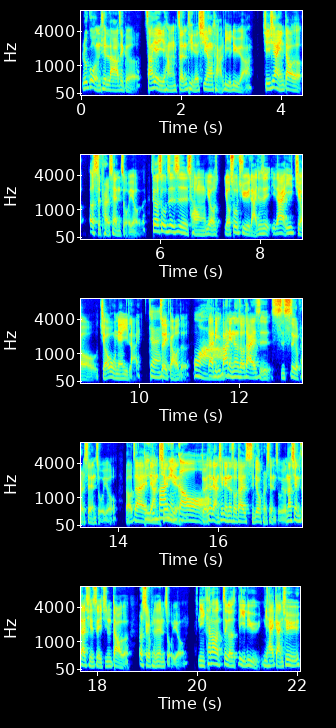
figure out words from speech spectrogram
如果我们去拉这个商业银行整体的信用卡利率啊。其实现在已经到了二十 percent 左右了，这个数字是从有有数据以来，就是大概一九九五年以来对。最高的。哇，在零八年那个时候大概是十四个 percent 左右，然后在两千年，年高哦，对，在两千年那时候大概是十六 percent 左右，那现在其实已经到了二十个 percent 左右。你看到这个利率，你还敢去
